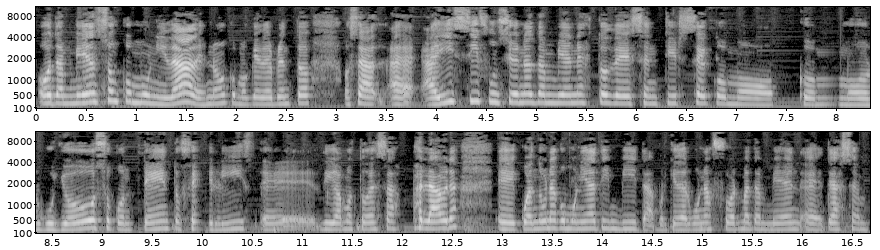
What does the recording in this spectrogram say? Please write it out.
o también son comunidades, ¿no? Como que de repente, o sea, ahí sí funciona también esto de sentirse como como orgulloso, contento, feliz, eh, digamos todas esas palabras, eh, cuando una comunidad te invita, porque de alguna forma también eh, te hacen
